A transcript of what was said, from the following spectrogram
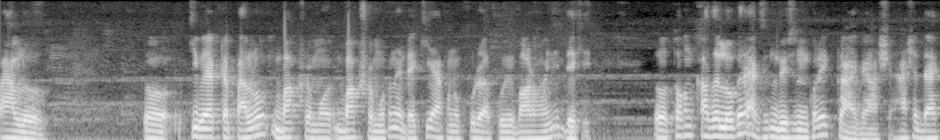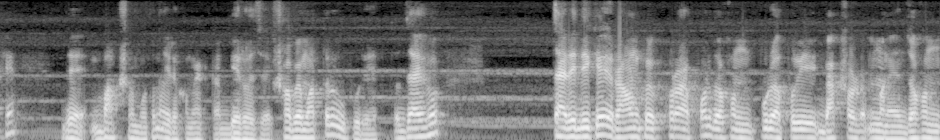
পালো? তো কি একটা পালো বাক্স বাক্সর মতন এটা কি এখনও পুরোপুরি বার হয়নি, দেখি। তো তখন কাজের লোকেরা একজন দুইজন করে একটু আগে আসে। আসে দেখে যে বাক্সর মতন এরকম একটা বের হয়েছে সবে মাত্র উপরে। তো যাই হোক চারিদিকে রাউন্ড করে করার পর যখন পুরাপুরি বাক্সটা মানে যখন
